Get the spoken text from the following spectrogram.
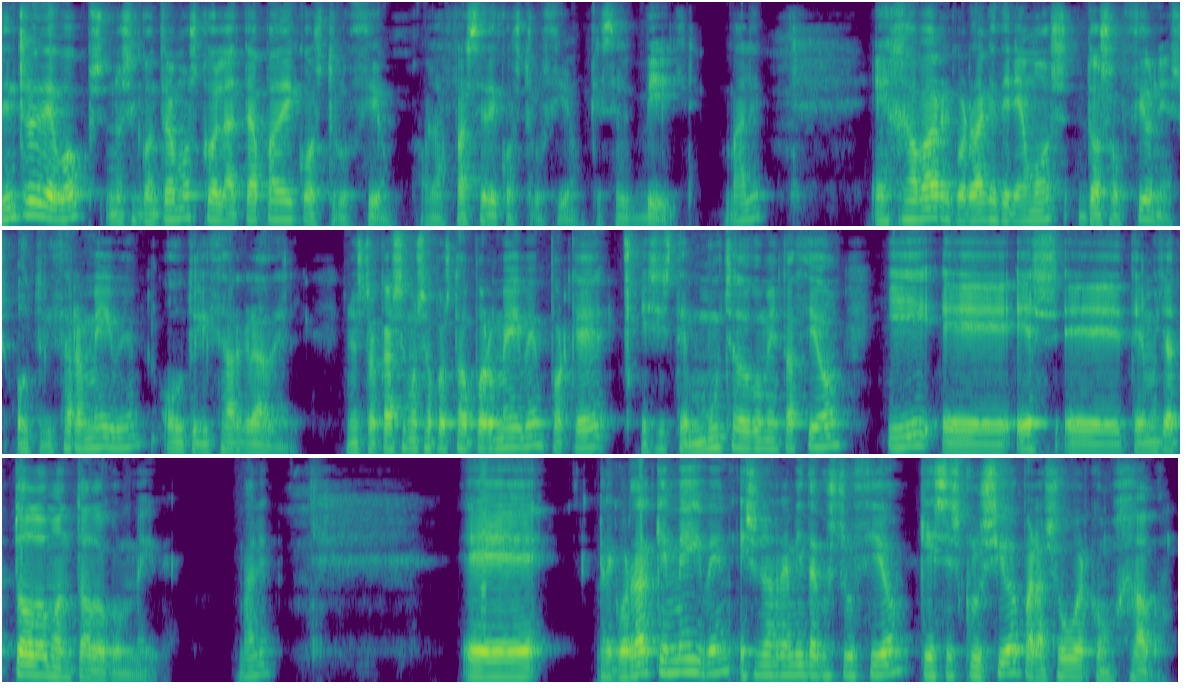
Dentro de DevOps nos encontramos con la etapa de construcción o la fase de construcción, que es el build, ¿vale? En Java recordad que teníamos dos opciones, o utilizar Maven o utilizar Gradle. En nuestro caso hemos apostado por Maven porque existe mucha documentación y eh, eh, tenemos ya todo montado con Maven, ¿vale? Eh, recordar que Maven es una herramienta de construcción que es exclusiva para software con Java.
